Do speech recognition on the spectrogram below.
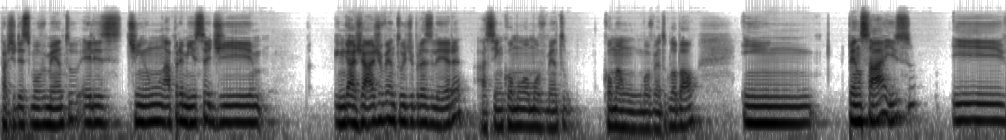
partir desse movimento, eles tinham a premissa de engajar a juventude brasileira, assim como o movimento, como é um movimento global, em pensar isso e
